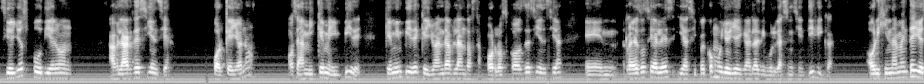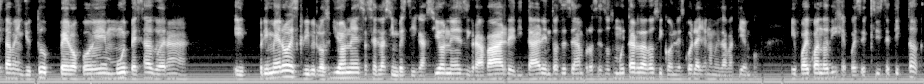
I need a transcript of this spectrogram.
si ellos pudieron hablar de ciencia, ¿por qué yo no? O sea, ¿a mí qué me impide? ¿Qué me impide que yo ande hablando hasta por los codos de ciencia en redes sociales? Y así fue como yo llegué a la divulgación científica. Originalmente yo estaba en YouTube, pero fue muy pesado, era y primero escribir los guiones, hacer las investigaciones, grabar, editar, entonces eran procesos muy tardados y con la escuela ya no me daba tiempo. Y fue cuando dije, pues existe TikTok.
